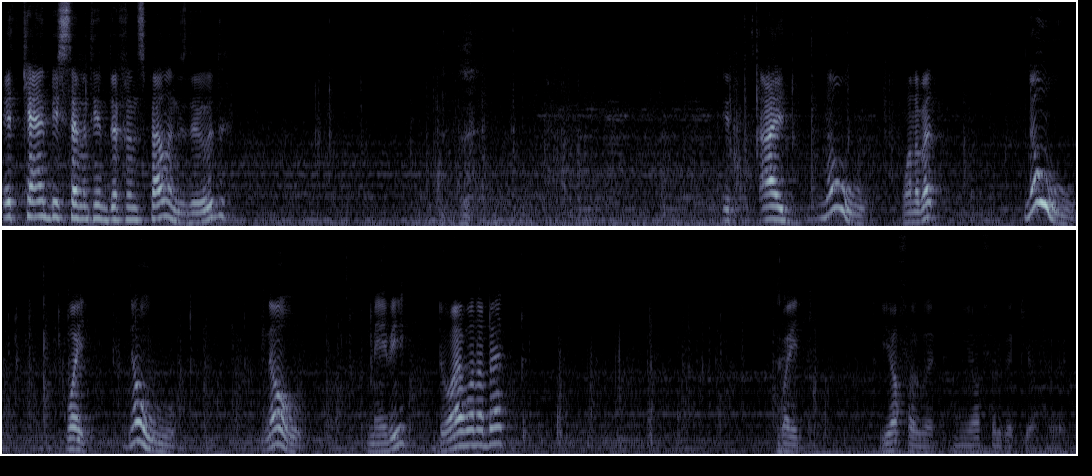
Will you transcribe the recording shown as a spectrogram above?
It can't be 17 different spellings, dude. It. I. No. Wanna bet? No. Wait. No. No. Maybe. Do I wanna bet? Wait. Jofferwick. Jofferwick. Jofferwick.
